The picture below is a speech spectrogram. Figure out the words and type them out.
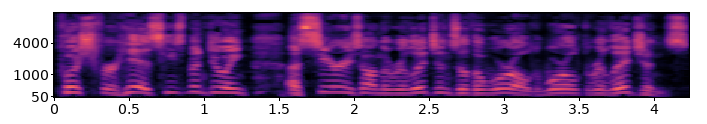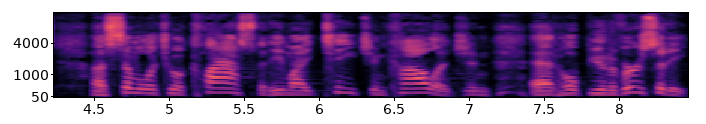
push for his. He's been doing a series on the religions of the world, world religions, uh, similar to a class that he might teach in college and at Hope University.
